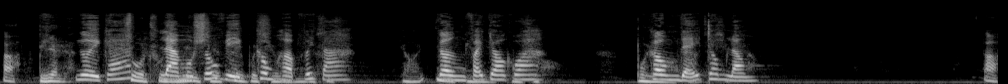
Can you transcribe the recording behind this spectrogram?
À, Người khác làm một số việc không hợp với ta, cần phải cho qua, không để trong lòng. À,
